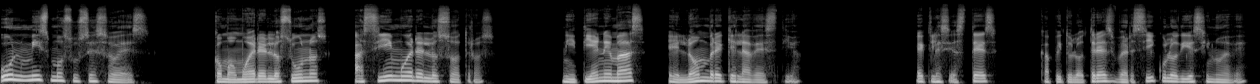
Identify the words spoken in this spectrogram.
un mismo suceso es. Como mueren los unos, así mueren los otros. Ni tiene más el hombre que la bestia. Eclesiastés capítulo 3 versículo 19.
